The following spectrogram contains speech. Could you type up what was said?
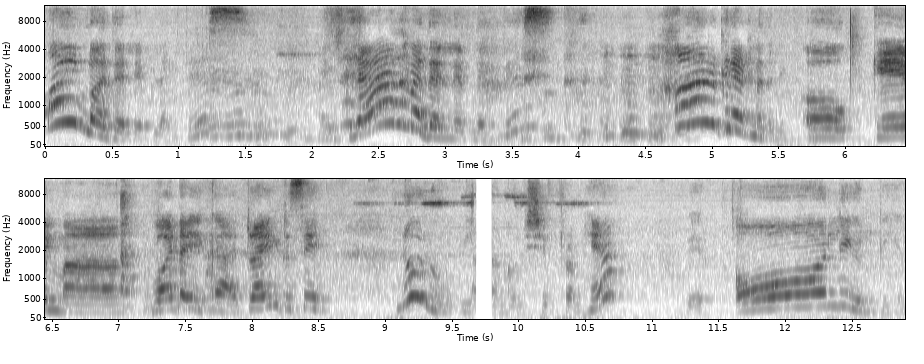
my mother lived like this. My grandmother lived like this. Her grandmother lived. Okay, ma. What are you trying to say? No, no, we aren't going to shift from here. We're only going to be here.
